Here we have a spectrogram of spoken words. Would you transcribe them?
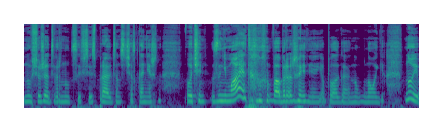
ну, сюжет вернуться и все исправить, он сейчас, конечно, очень занимает воображение, я полагаю, ну, многих. Ну и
